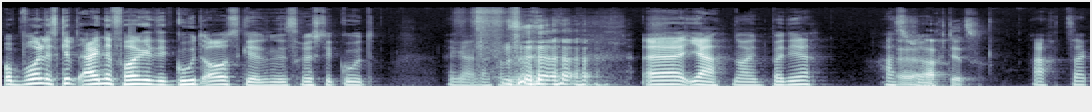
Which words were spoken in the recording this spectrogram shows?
Obwohl, es gibt eine Folge, die gut ausgeht und ist richtig gut. Egal, äh, ja, neun. Bei dir? Hast du äh, schon? acht jetzt. Acht, zack.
